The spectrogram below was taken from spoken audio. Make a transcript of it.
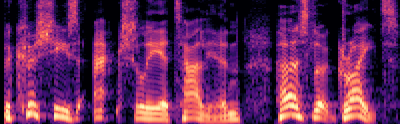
because she's actually Italian. Hers looked great,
